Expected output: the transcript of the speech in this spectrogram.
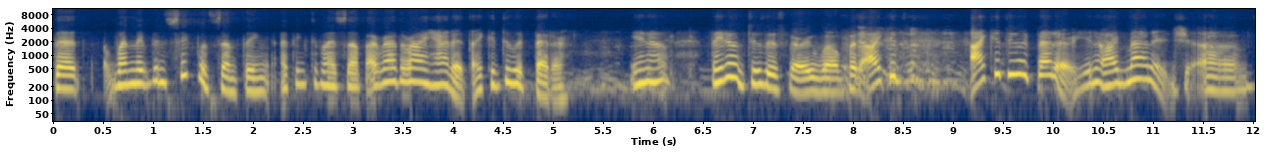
that when they've been sick with something, I think to myself, I rather I had it. I could do it better. You know, they don't do this very well, but I could. I could do it better. You know, I'd manage. Um,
